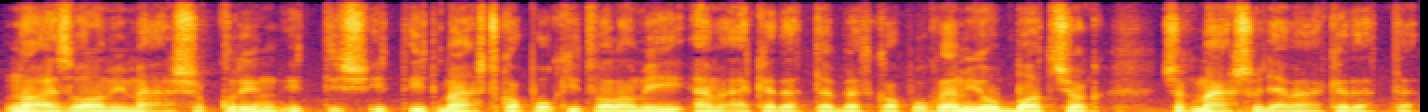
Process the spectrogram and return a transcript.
na, ez valami más, akkor én itt is, itt, itt mást kapok, itt valami emelkedettebbet kapok. Nem jobbat, csak, csak máshogy emelkedettet.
